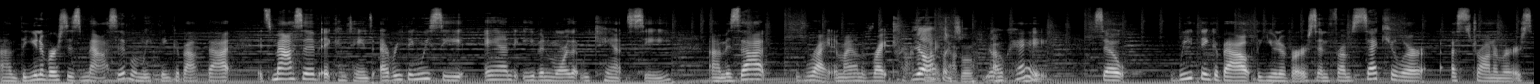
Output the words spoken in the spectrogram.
Um, the universe is massive when we think about that. It's massive, it contains everything we see and even more that we can't see. Um, is that right? Am I on the right track? Yeah, when I think so. Yeah. Okay. So we think about the universe, and from secular astronomers,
